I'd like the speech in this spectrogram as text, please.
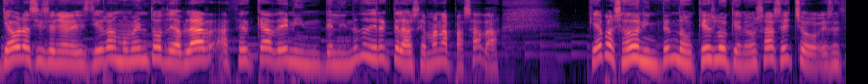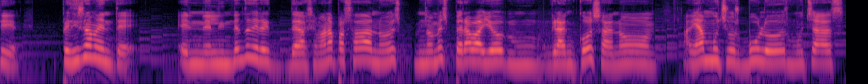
Y ahora sí, señores, llega el momento de hablar acerca de, del Nintendo Direct de la semana pasada. ¿Qué ha pasado Nintendo? ¿Qué es lo que nos has hecho? Es decir, precisamente en el Nintendo Direct de la semana pasada no, es, no me esperaba yo gran cosa, no había muchos bulos, muchas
